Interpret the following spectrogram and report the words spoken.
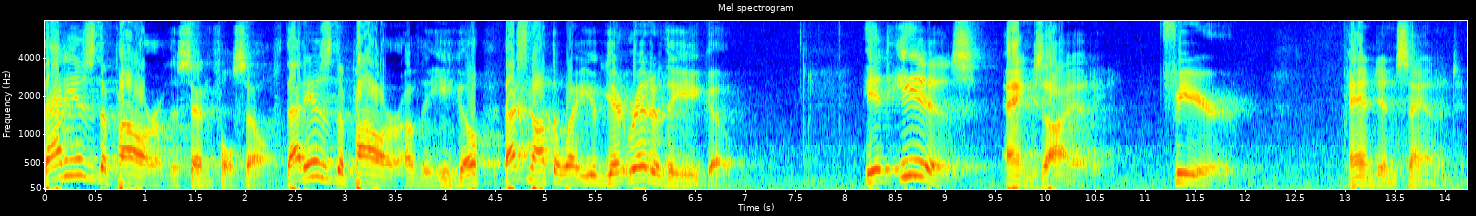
that is the power of the sinful self. That is the power of the ego. That's not the way you get rid of the ego. It is anxiety, fear, and insanity.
